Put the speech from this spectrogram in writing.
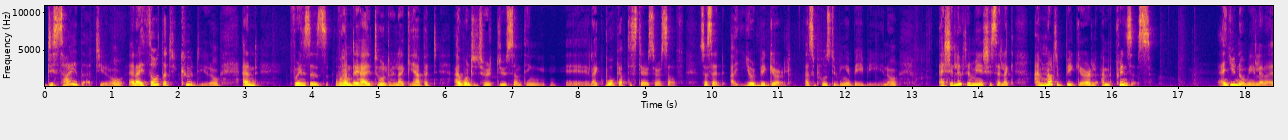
decide that, you know. And I thought that you could, you know. And for instance, one day I told her, like, yeah, but I wanted her to do something, uh, like walk up the stairs herself. So I said, uh, you're a big girl, as opposed to being a baby, you know? And she looked at me and she said, like, I'm not a big girl, I'm a princess. And you know me, Helena,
